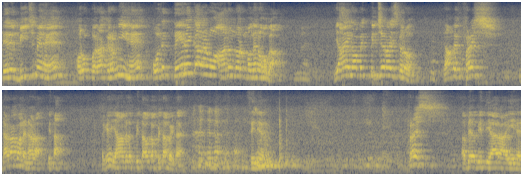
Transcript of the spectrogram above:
तेरे बीच में है। और वो पराक्रमी है बोलते, तेरे कारण वो आनंद और मगन होगा। यहाँ एक, आप एक पिक्चराइज करो। यहाँ पे फ्रेश डाड़ा कौन है? डाड़ा पिता। ओके यहाँ पे तो पिताओं का पिता बेटा है। सीनियर फ्रेश अभी अभी तैयार आई है।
